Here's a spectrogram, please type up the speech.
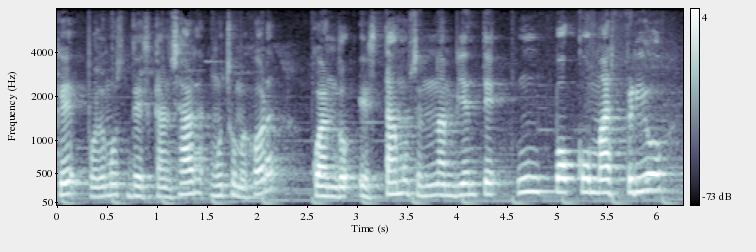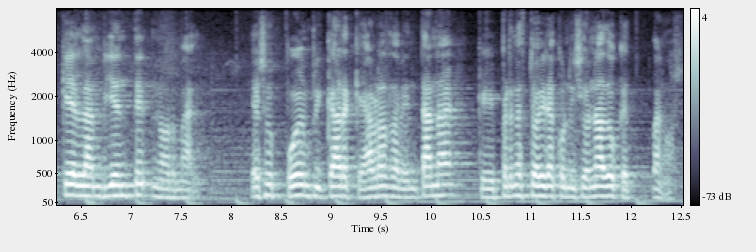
que podemos descansar mucho mejor cuando estamos en un ambiente un poco más frío que el ambiente normal. Eso puede implicar que abras la ventana, que prendas tu aire acondicionado, que, vamos,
